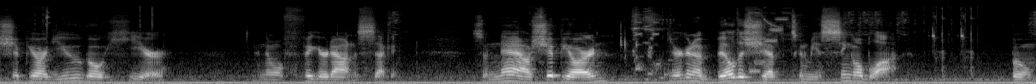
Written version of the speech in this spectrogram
shipyard, you go here. And then we'll figure it out in a second. So now, shipyard, you're going to build a ship. It's going to be a single block. Boom.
